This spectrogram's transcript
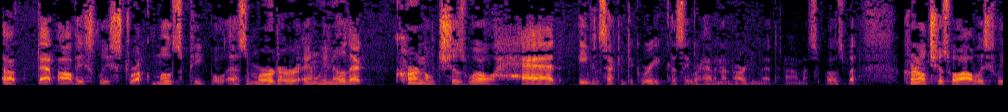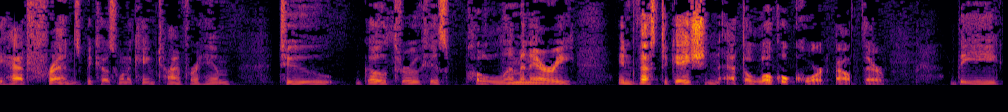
Uh, that obviously struck most people as a murder, and we know that Colonel Chiswell had, even second degree, because they were having an argument at the time, I suppose, but Colonel Chiswell obviously had friends because when it came time for him to go through his preliminary investigation at the local court out there, the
